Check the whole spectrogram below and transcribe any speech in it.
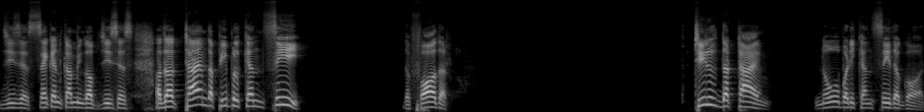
Jesus, second coming of Jesus, at that time the people can see the Father. Till that time, nobody can see the God.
